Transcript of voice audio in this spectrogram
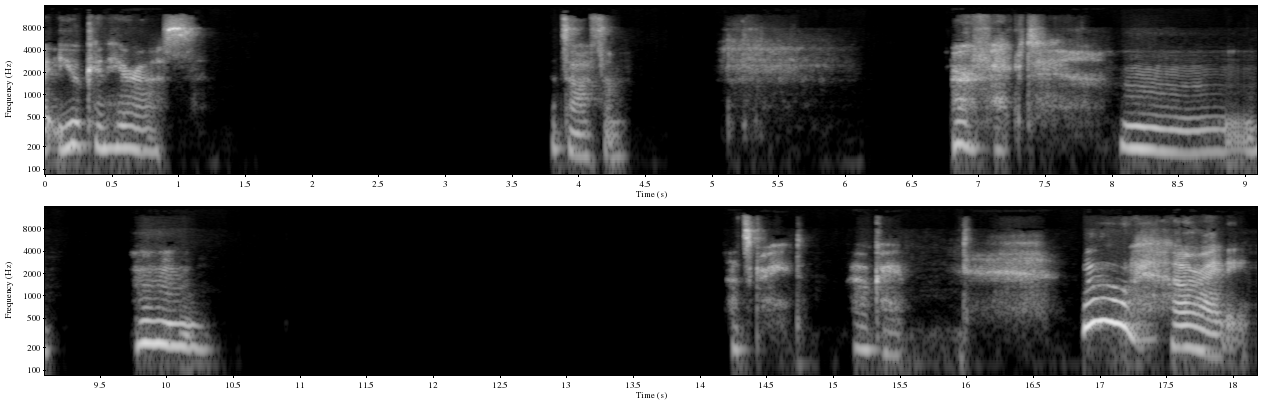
but you can hear us. That's awesome. Perfect. Hmm. Hmm. That's great. Okay. Woo. All righty.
